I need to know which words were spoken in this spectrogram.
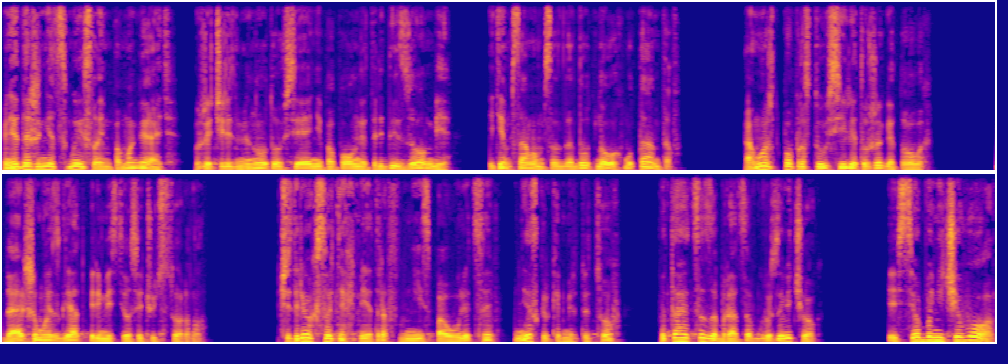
Мне даже нет смысла им помогать. Уже через минуту все они пополнят ряды зомби и тем самым создадут новых мутантов. А может, попросту усилят уже готовых. Дальше мой взгляд переместился чуть в сторону. В четырех сотнях метров вниз по улице несколько мертвецов пытаются забраться в грузовичок. И все бы ничего,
